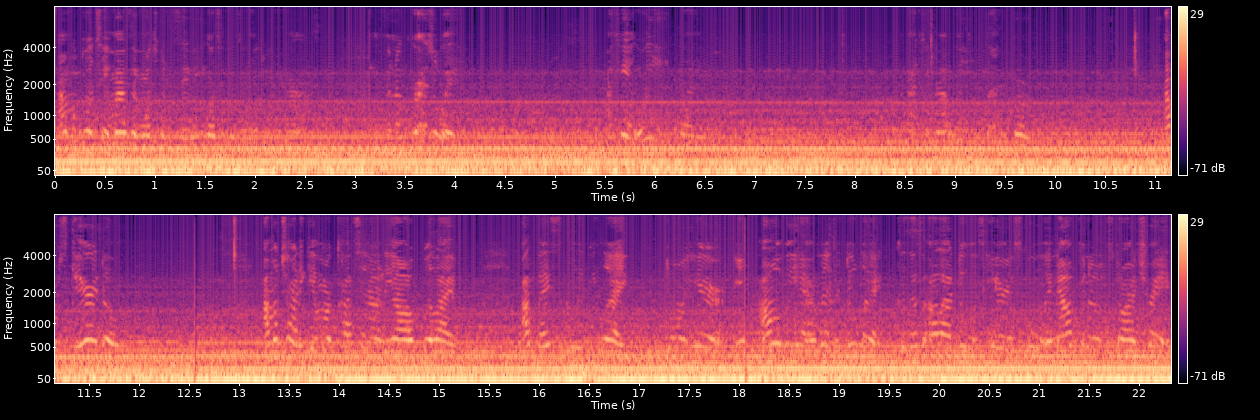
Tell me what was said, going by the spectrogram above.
gonna go take mine at 127. You're gonna take his at 129. We're gonna graduate. I can't wait. Like, I cannot wait. Like, bro. I'm though. I'm gonna try to get more content out of y'all, but like, I basically be like doing hair, and I don't be having nothing to do like, cause that's all I do is hair in school, and now I'm gonna start track.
